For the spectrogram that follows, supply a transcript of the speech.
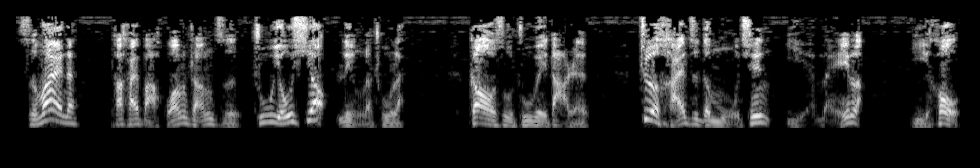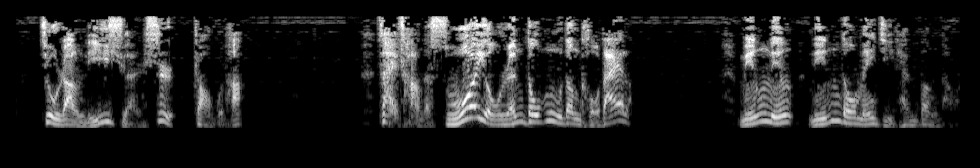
此外呢，他还把皇长子朱由校领了出来，告诉诸位大人，这孩子的母亲也没了，以后就让李选侍照顾他。在场的所有人都目瞪口呆了，明明您都没几天蹦头了。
